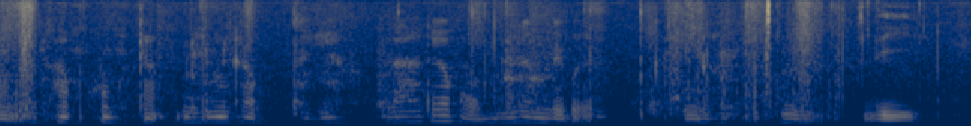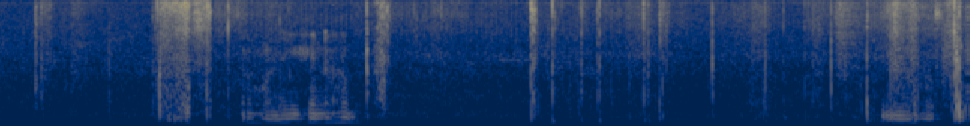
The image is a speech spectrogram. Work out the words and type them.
วัสดีครับผมกับมิ้นนะครับลาที่ครับผมไม่ได้ไปเบิร์ดนี่นะครับอืมดีเอาอะไรกันนะครับนี่นะครับ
